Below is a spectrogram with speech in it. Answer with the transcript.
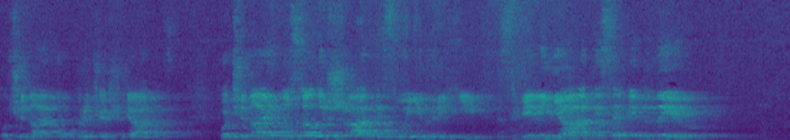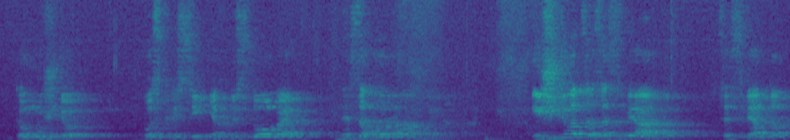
Починаємо причащатися, починаємо залишати свої гріхи, звільнятися від них. Тому що Воскресіння Христове не за горами. І що це за свято? Це свято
